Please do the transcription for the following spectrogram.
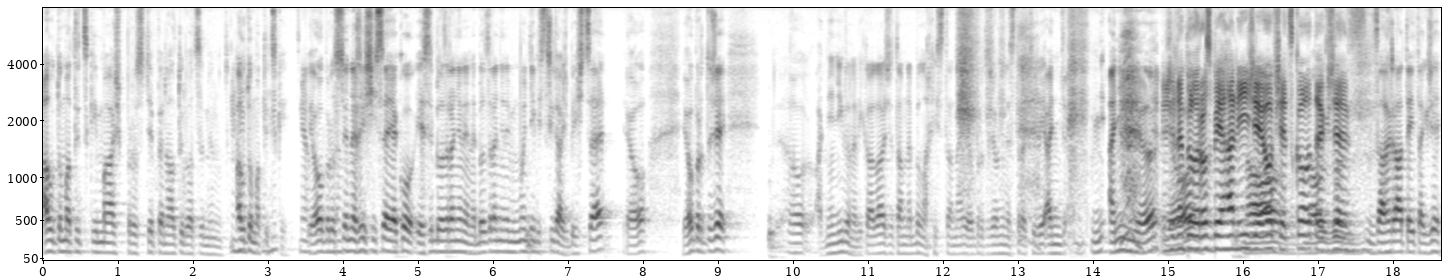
automaticky máš prostě penaltu 20 minut. Mm-hmm. Automaticky. Mm-hmm. Jo, jo, prostě jo. neřeší se jako, jestli byl zraněný, nebyl zraněný v momentě, kdy střídáš běžce, jo, jo, protože Jo, ať mě nikdo nevykládal, že tam nebyl nachystaný, jo, protože oni nestratili ani, ani mě. Že jo. nebyl rozběhaný, no, že jo, všecko, no, takže... Zahrátej, takže,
